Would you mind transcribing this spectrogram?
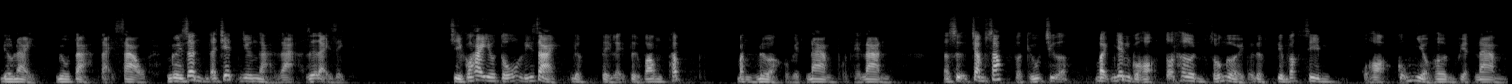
Điều này miêu tả tại sao người dân đã chết như ngả dạ giữa đại dịch. Chỉ có hai yếu tố lý giải được tỷ lệ tử vong thấp bằng nửa của Việt Nam và Thái Lan là sự chăm sóc và cứu chữa. Bệnh nhân của họ tốt hơn số người đã được tiêm vaccine của họ cũng nhiều hơn Việt Nam.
